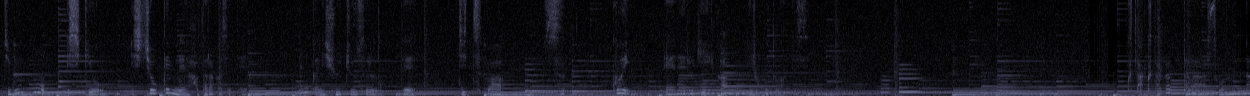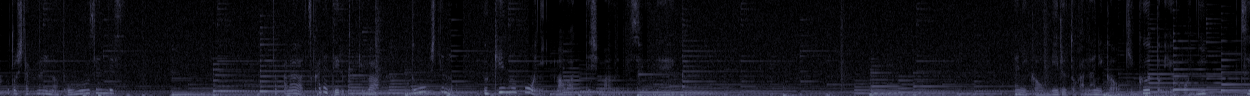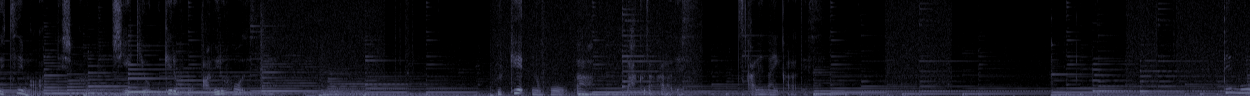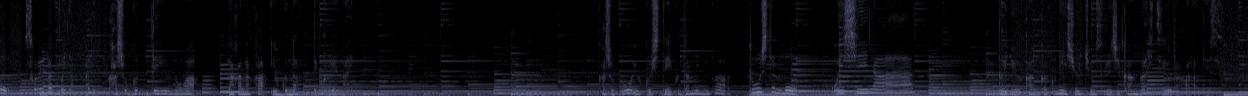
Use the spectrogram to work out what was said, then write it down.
自分の意識を一生懸命働かせて何かに集中するのって実はすっごいエネルギーがいることなんです。したくないのは当然です。だから疲れている時はどうしても受けの方に回ってしまうんですよね。何かを見るとか何かを聞くという方についつい回ってしまう。刺激を受ける方浴びる方ですね。受けの方がとやっぱり過食っていうのはなかなか良くなってくれない過食を良くしていくためにはどうしても美味しいなという感覚に集中する時間が必要だからです。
